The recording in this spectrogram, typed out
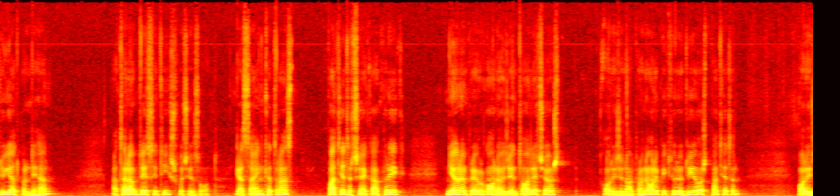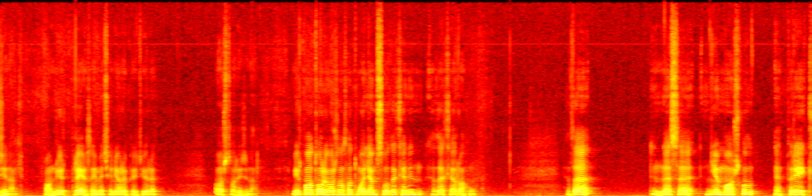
dyjat për njëherë, atëherë abdesi i tij shfuqizohet. Ngase ai në këtë rast, patjetër që e ka prek njërin prej organeve gjenitale që është origjinal. Pra njëri prej këtyre dyjave është patjetër origjinal. Pra në mënyrë të prerë themi që njëri prej tyre është origjinal. Mirpo autori vazhdon thotë wa lamsu dhakarin dhakarahu. Dhe nëse një mashkull e prek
